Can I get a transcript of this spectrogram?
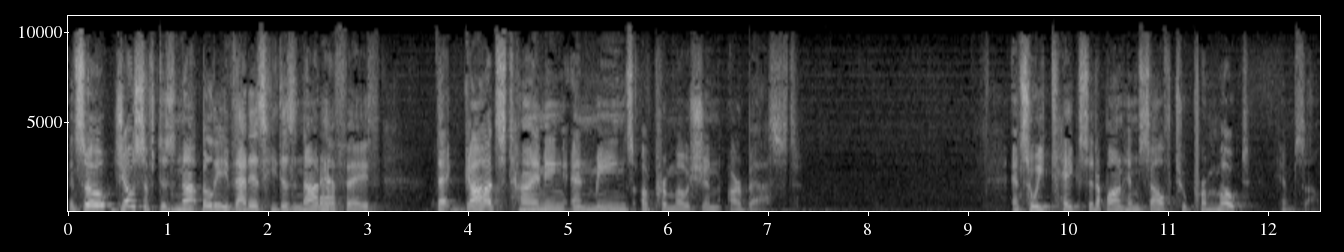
And so Joseph does not believe. That is, he does not have faith that God's timing and means of promotion are best. And so he takes it upon himself to promote himself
